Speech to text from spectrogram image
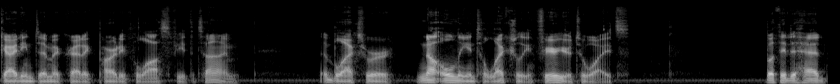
guiding Democratic Party philosophy at the time, blacks were not only intellectually inferior to whites, but they had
